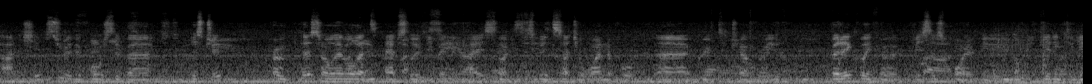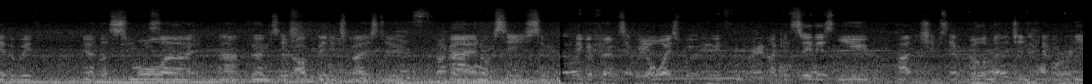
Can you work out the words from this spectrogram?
partnerships through the course of uh, this trip. From a personal level, that's absolutely been the case. Like, it's just been such a wonderful uh, group to travel with. But equally, from a business point of view, getting together with you know, the smaller uh, firms that I've been exposed to, uh, and obviously some bigger firms that we always work with, I can see there's new partnerships that will emerge and have already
